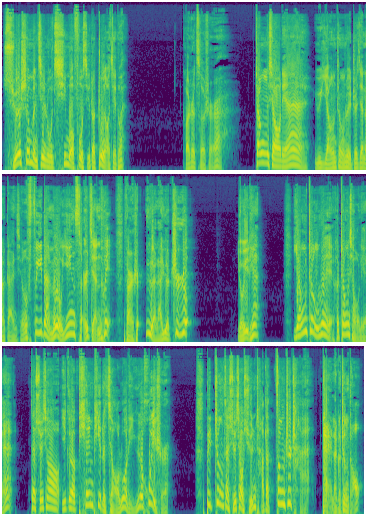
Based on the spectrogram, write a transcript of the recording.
学生们进入期末复习的重要阶段。可是此时，张小莲与杨正瑞之间的感情非但没有因此而减退，反而是越来越炙热。有一天，杨正瑞和张小莲在学校一个偏僻的角落里约会时，被正在学校巡查的曾之产逮了个正着。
